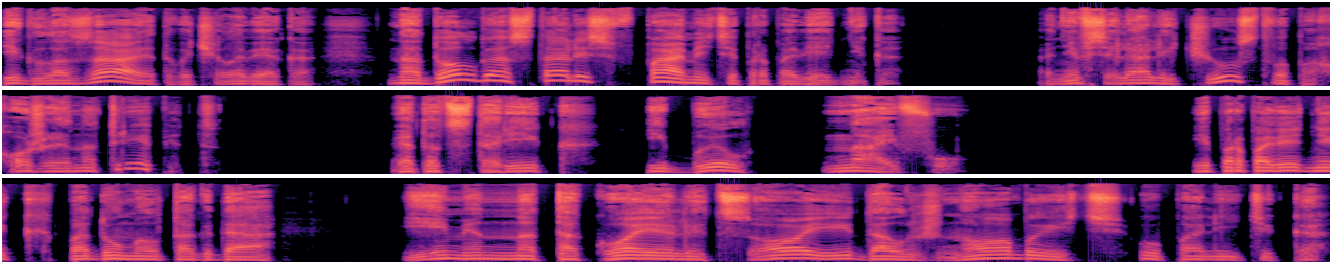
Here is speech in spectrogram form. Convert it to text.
и глаза этого человека надолго остались в памяти проповедника. Они вселяли чувство, похожее на трепет. Этот старик и был Найфу. И проповедник подумал тогда, именно такое лицо и должно быть у политика.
